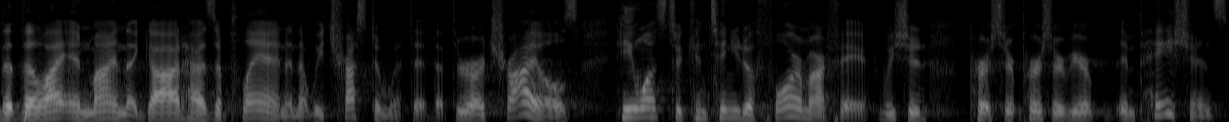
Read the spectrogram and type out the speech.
the, the light in mind that God has a plan and that we trust Him with it, that through our trials, He wants to continue to form our faith. We should perse- persevere in patience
